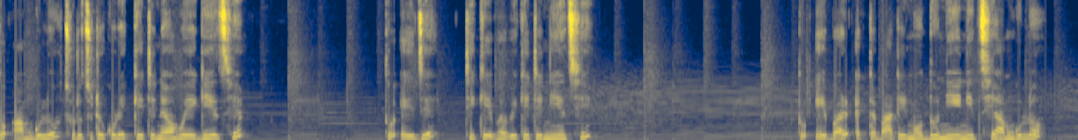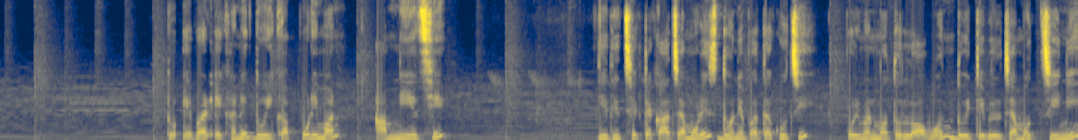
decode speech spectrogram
তো আমগুলো ছোট ছোট করে কেটে নেওয়া হয়ে গিয়েছে। তো এই যে ঠিক এভাবে কেটে নিয়েছি। তো এবার একটা বাটির মধ্যে নিয়ে নিচ্ছি আমগুলো। তো এবার এখানে দুই কাপ পরিমাণ আম নিয়েছি। দিয়ে দিচ্ছি একটা কাঁচামরিচ, ধনে পাতা কুচি, পরিমাণ মতো লবণ, দুই টেবিল চামচ চিনি,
